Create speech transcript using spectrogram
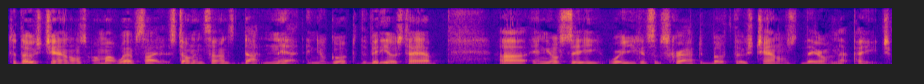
to those channels on my website at stoneandsons.net and you'll go up to the videos tab uh, and you'll see where you can subscribe to both those channels there on that page.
